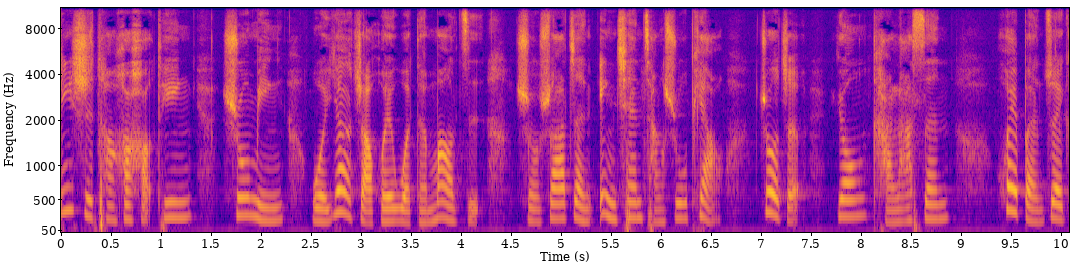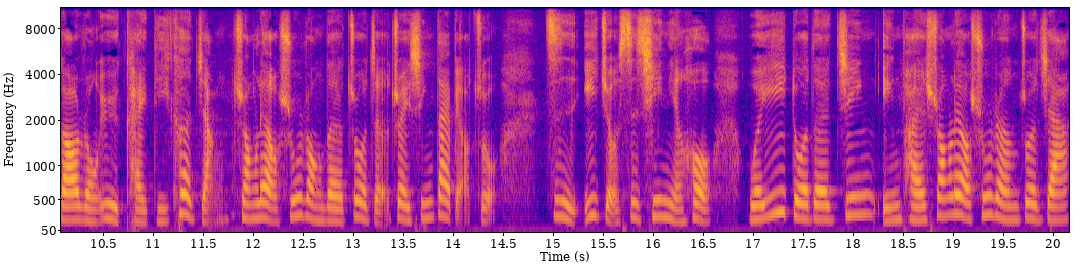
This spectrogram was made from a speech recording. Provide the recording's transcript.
金石堂好好听，书名《我要找回我的帽子》，手刷赠印签藏书票。作者：雍·卡拉森，绘本最高荣誉凯迪克奖双料殊荣的作者最新代表作。自一九四七年后，唯一夺得金银牌双料殊荣作家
